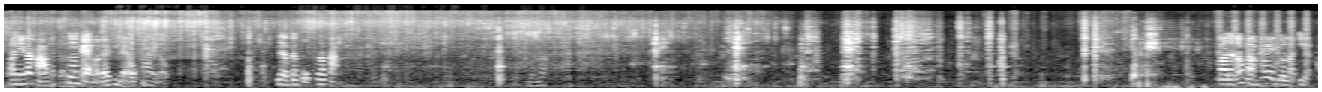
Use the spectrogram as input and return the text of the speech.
ตอนนี้นะคะเครื่องแกงเราได้ที่แล้วไม้แล้วเดี๋ยวจะคลุกเพื่อตักเราจะต้องทำให้ละเอียด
